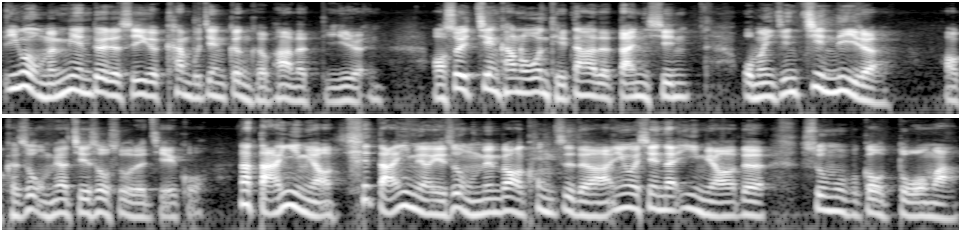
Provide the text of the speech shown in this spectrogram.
因为我们面对的是一个看不见更可怕的敌人。哦，所以健康的问题，大家的担心。我们已经尽力了，哦，可是我们要接受所有的结果。那打疫苗，其实打疫苗也是我们没办法控制的啊，因为现在疫苗的数目不够多嘛，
